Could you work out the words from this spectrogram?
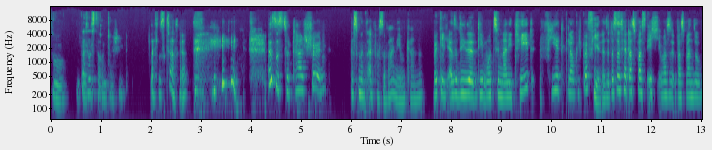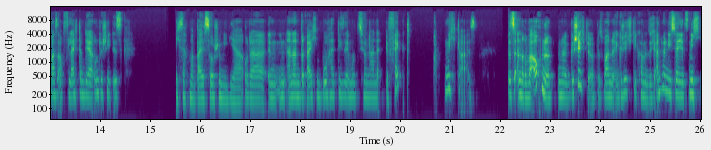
So, das ist der Unterschied. Das ist krass, ja. das ist total schön, dass man es einfach so wahrnehmen kann. Ne? Wirklich, also diese die Emotionalität fehlt, glaube ich, bei vielen. Also das ist ja das, was ich, was, was man so, was auch vielleicht dann der Unterschied ist, ich sag mal, bei Social Media oder in, in anderen Bereichen, wo halt dieser emotionale Effekt nicht da ist. Das andere war auch eine, eine Geschichte. Das war eine Geschichte, die kann man sich anhören. Die ist ja jetzt nicht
